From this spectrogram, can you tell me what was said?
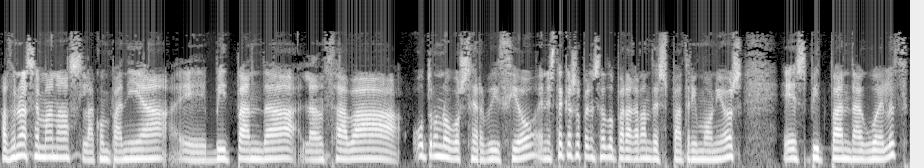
Hace unas semanas la compañía eh, Bitpanda lanzaba otro nuevo servicio, en este caso pensado para grandes patrimonios, es Bitpanda Wealth.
